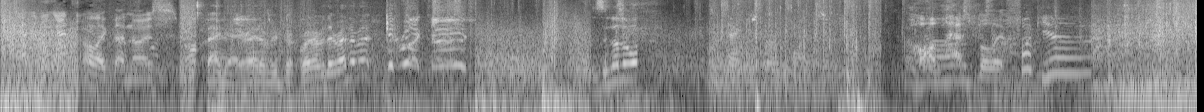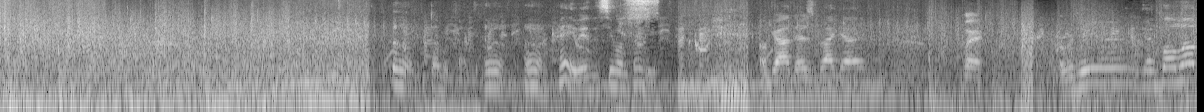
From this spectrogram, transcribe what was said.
I don't like that noise. Bad guy, right over, right over there, right over there. Get wrecked, dude! There's another one. Tank destroyer points. Oh, last bullet. Fuck yeah. Uh, double cut. Uh, uh. Hey, we have the C-130. Oh god, there's a bad guy. Where? Over here. We gotta blow him up.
